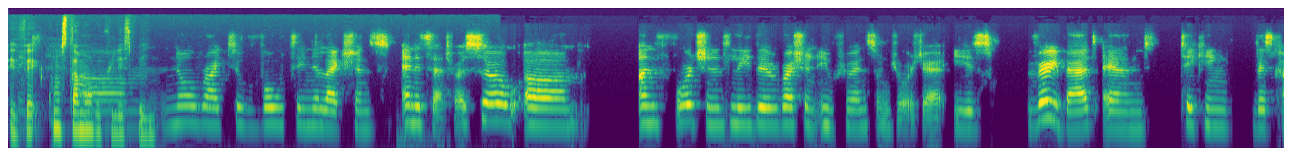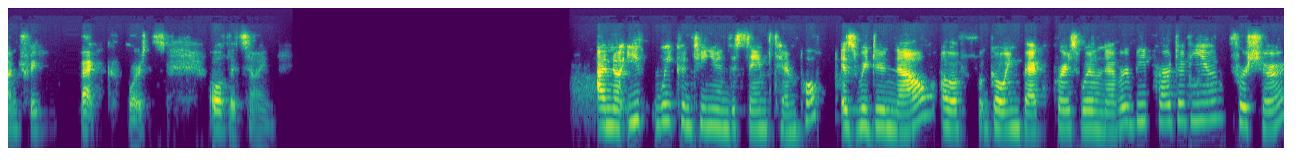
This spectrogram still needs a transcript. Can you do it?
et fait constamment reculer ce pays. Um, unfortunately, the Russian influence on Georgia is very bad and taking this country backwards all the time. I know if we continue in the same tempo as we do now of going backwards, we'll never be part of you for sure,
